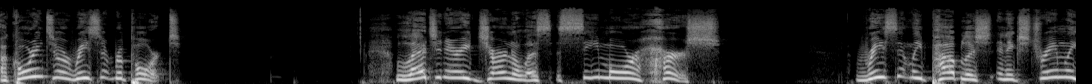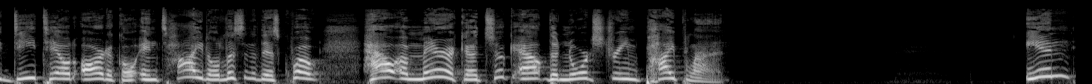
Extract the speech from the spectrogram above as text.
According to a recent report, legendary journalist Seymour Hersh recently published an extremely detailed article entitled, listen to this quote, How America Took Out the Nord Stream Pipeline. In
